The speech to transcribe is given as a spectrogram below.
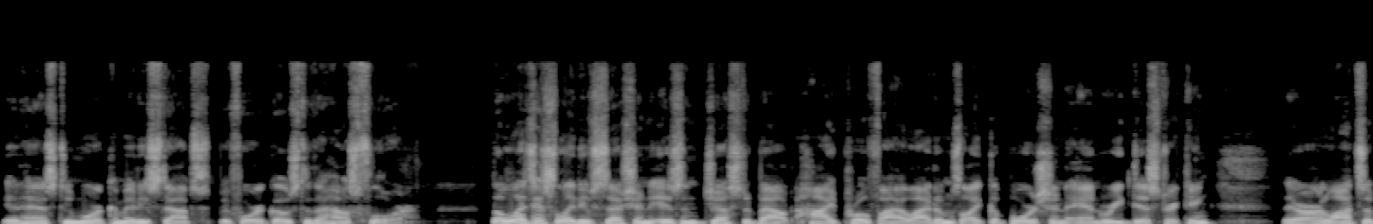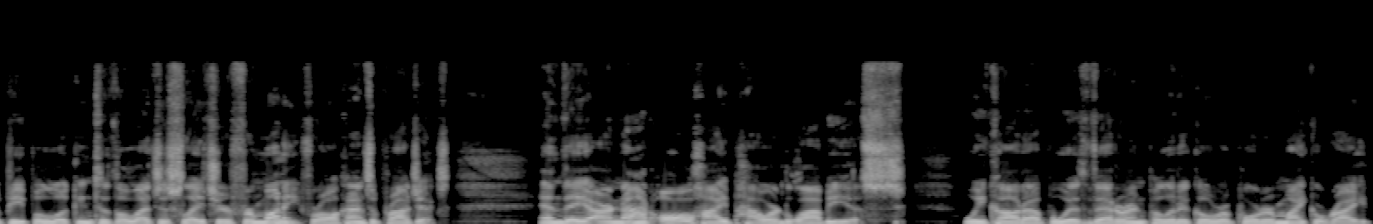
It has two more committee stops before it goes to the House floor. The legislative session isn't just about high profile items like abortion and redistricting. There are lots of people looking to the legislature for money for all kinds of projects. And they are not all high powered lobbyists we caught up with veteran political reporter Mike Wright,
